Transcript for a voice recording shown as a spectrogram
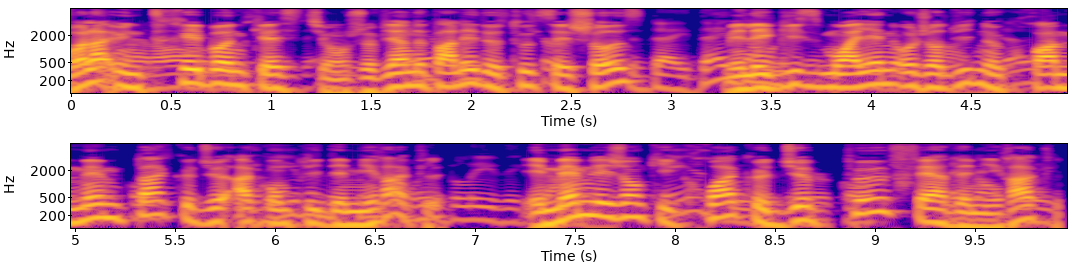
Voilà une très bonne question. Je viens de parler de toutes ces choses, mais l'Église moyenne aujourd'hui ne croit même pas que Dieu accomplit des miracles. Et même les gens qui croient que Dieu peut faire des miracles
